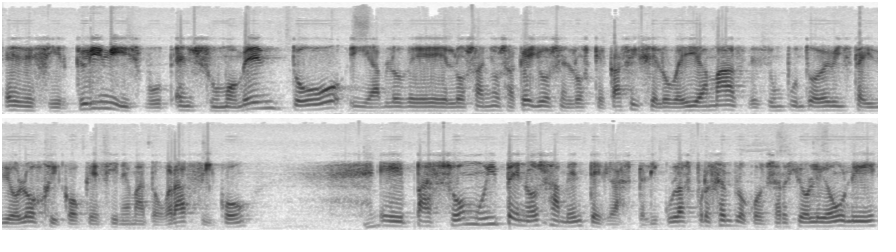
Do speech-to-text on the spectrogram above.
Es decir, Clint Eastwood en su momento, y hablo de los años aquellos en los que casi se lo veía más desde un punto de vista ideológico que cinematográfico, eh, pasó muy penosamente. Las películas, por ejemplo, con Sergio Leone,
